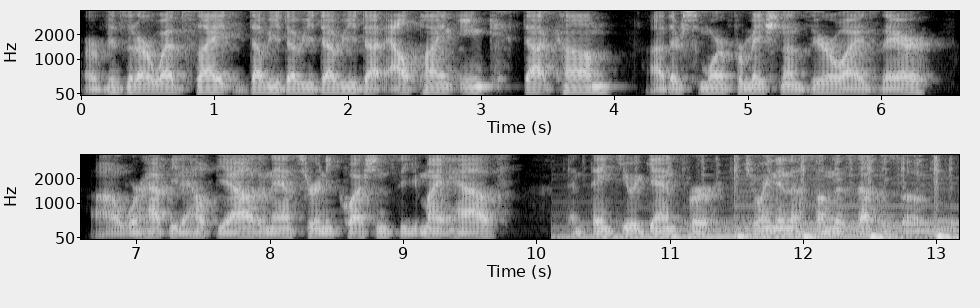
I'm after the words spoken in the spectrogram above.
or visit our website, www.alpineinc.com. Uh, there's some more information on ZeroEyes there. Uh, we're happy to help you out and answer any questions that you might have. And thank you again for joining us on this episode.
